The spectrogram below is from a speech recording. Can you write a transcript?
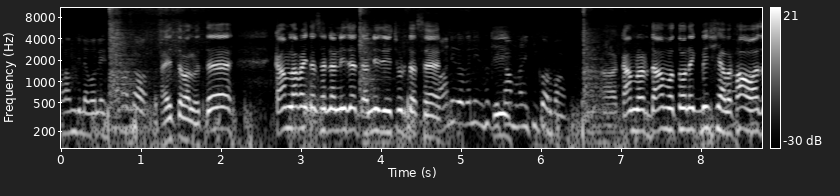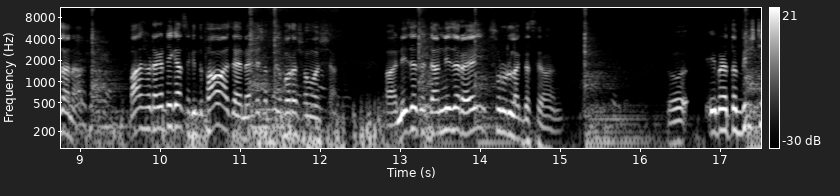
আলহামদুলিল্লাহ এই তো ভালো। তে কামলা পাইতেছে না নিজের দাম নিজে ছুটতেছে পানি দাদা নিজ কি? কামলা কি করবাম কামলার দামও তো অনেক বেশি আবার পাওয়া যায় না। পাঁচশো টাকা ঠিক আছে কিন্তু পাওয়া যায় না এটা সবথেকে বড় সমস্যা। নিজেদের দাম নিজেরাই শুরু লাগতেছে তো এবারে তো বৃষ্টি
